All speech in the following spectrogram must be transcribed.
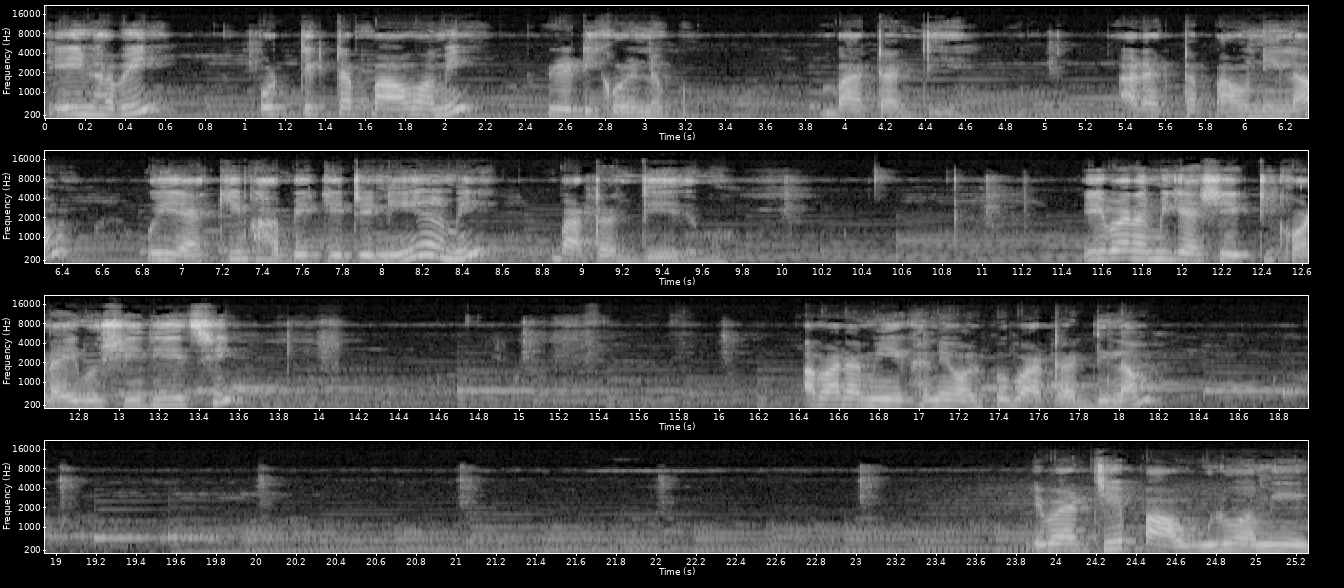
এইভাবেই প্রত্যেকটা পাও আমি রেডি করে নেব। বাটার দিয়ে। আর একটা পাও নিলাম, ওই একইভাবে কেটে নিয়ে আমি বাটার দিয়ে দেব। এবার আমি গ্যাসে একটি কড়াই বসিয়ে দিয়েছি। আবার আমি এখানে অল্প বাটার দিলাম। এবার যে পাওগুলো আমি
